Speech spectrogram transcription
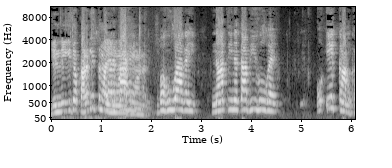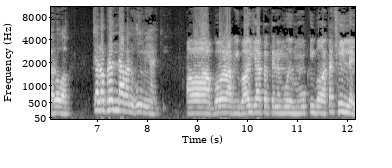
ज़िंदगी तो कड़ गई तुम्हारी है। बहू आ गई नाती नता भी हो गए। ओ एक काम करो अब चलो वृंदावन घूमे आएगी। आ गोरा की भाई जाता तेने मुझे मुँह की बात छीन ली।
